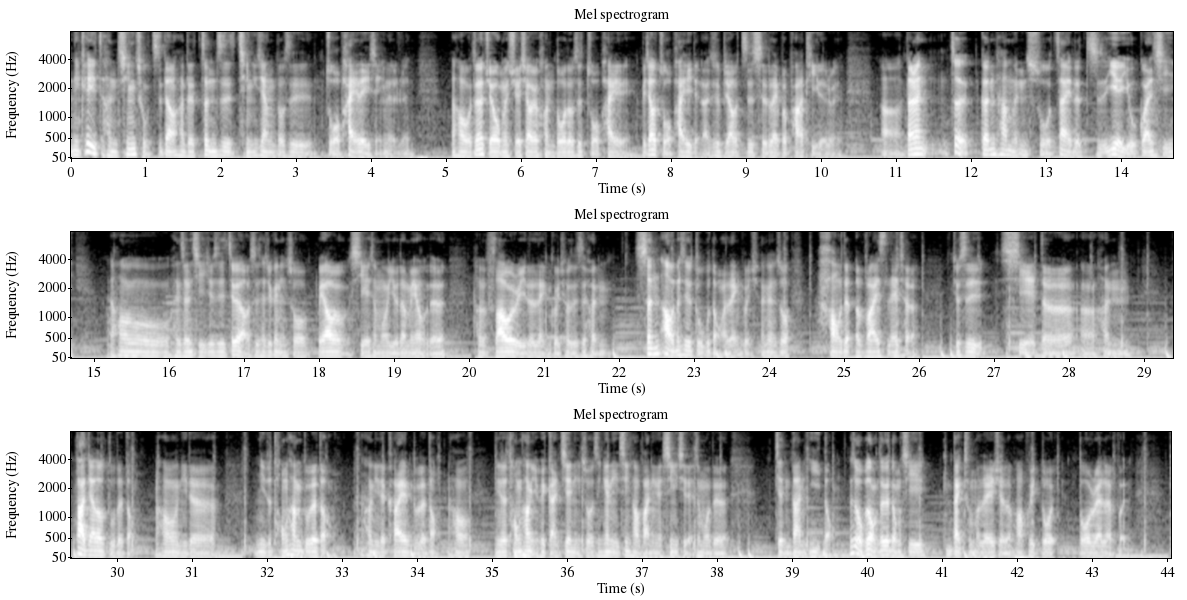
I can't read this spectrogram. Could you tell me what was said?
你可以很清楚知道他的政治倾向都是左派类型的人，然后我真的觉得我们学校有很多都是左派，比较左派一点的，就是比较支持 Labour Party 的人。啊，当然这跟他们所在的职业有关系。然后很神奇，就是这个老师他就跟你说，不要写什么有的没有的很 flowery 的 language，或者是很深奥但是又读不懂的 language。他可能说，好的 advice letter 就是写的呃很大家都读得懂，然后你的你的同行读得懂，然后你的 client 读得懂，然后你的同行也会感谢你说，今天你幸好把你的信写的这么的简单易懂。但是我不懂这个东西，back to Malaysia 的话会多多 relevant。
